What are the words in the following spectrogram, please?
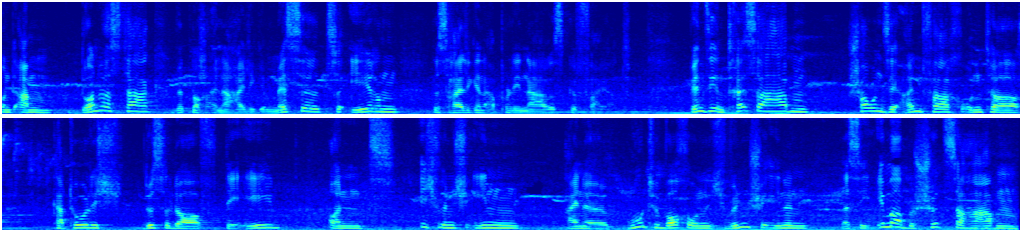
Und am Donnerstag wird noch eine heilige Messe zu Ehren des heiligen Apollinaris gefeiert. Wenn Sie Interesse haben, schauen Sie einfach unter katholischdüsseldorf.de und ich wünsche Ihnen eine gute Woche und ich wünsche Ihnen, dass Sie immer Beschützer haben,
